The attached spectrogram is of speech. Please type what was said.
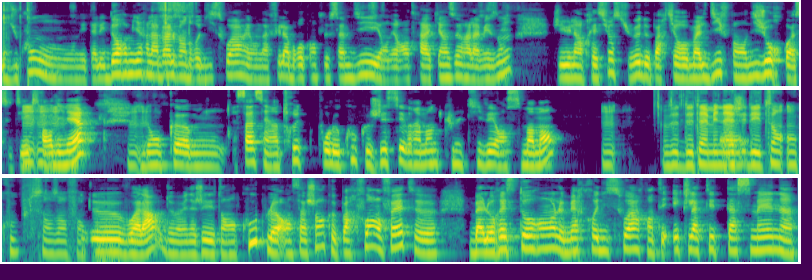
Et du coup, on est allé dormir là-bas le vendredi soir et on a fait la brocante le samedi et on est rentré à 15h à la maison. J'ai eu l'impression, si tu veux, de partir aux Maldives pendant 10 jours, quoi. C'était mmh, mmh, mmh. extraordinaire. Donc, ça, c'est un truc, pour le coup, que j'essaie vraiment de cultiver en ce moment. De, t'aménager des temps en couple sans enfant. De, voilà, de m'aménager des temps en couple, en sachant que parfois, en fait, euh, bah, le restaurant, le mercredi soir, quand tu es éclaté de ta semaine,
